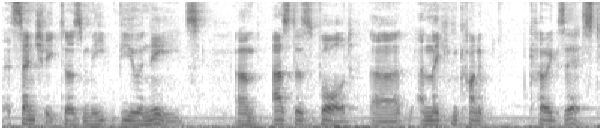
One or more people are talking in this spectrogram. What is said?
essentially does meet viewer needs um, as does VOD, uh, and they can kind of coexist.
